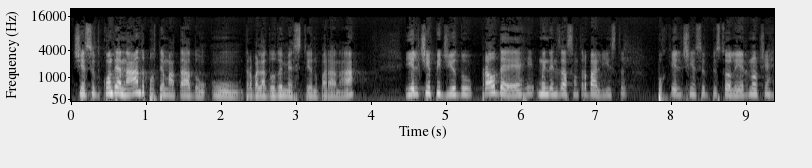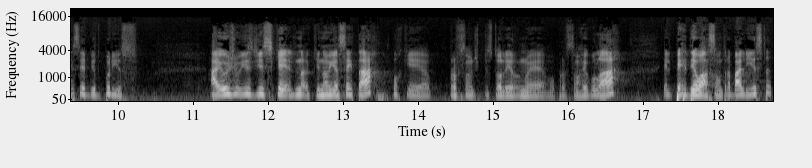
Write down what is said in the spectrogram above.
tinha sido condenado por ter matado um, trabalhador do MST no Paraná, e ele tinha pedido para a UDR uma indenização trabalhista porque ele tinha sido pistoleiro e não tinha recebido por isso. Aí o juiz disse que, que não ia aceitar, porque a profissão de pistoleiro não é uma profissão regular. Ele perdeu a ação trabalhista,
